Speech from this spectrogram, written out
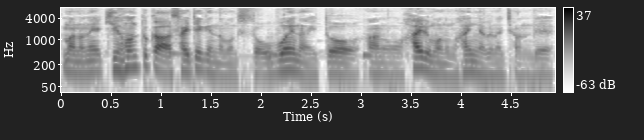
まあのね、基本とか最低限のものちょっと覚えないと、あの、入るものも入んなくなっちゃうんで、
